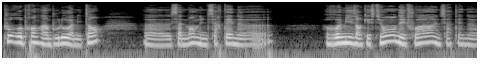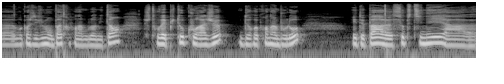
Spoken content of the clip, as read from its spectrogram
pour reprendre un boulot à mi-temps ça demande une certaine remise en question des fois une certaine bon, quand j'ai vu mon pote reprendre un boulot à mi-temps je trouvais plutôt courageux de reprendre un boulot et de pas s'obstiner à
